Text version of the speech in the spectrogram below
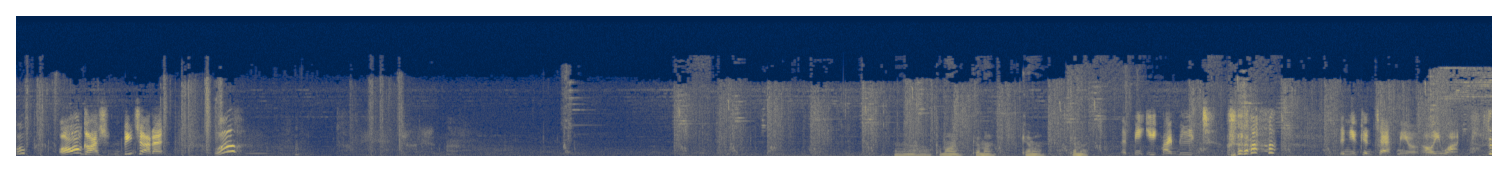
Boop. Oh gosh, shot at. Whoa! Oh, come on, come on, come on, come on. Let me eat my meat. then you can attack me all all you want.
